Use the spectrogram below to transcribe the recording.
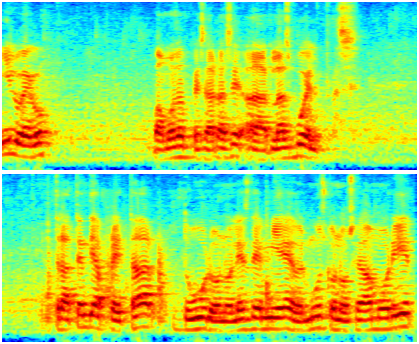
y luego vamos a empezar a, dar las vueltas traten de apretar duro, no les dé miedo, el musgo no se va a morir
